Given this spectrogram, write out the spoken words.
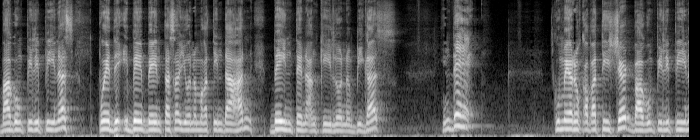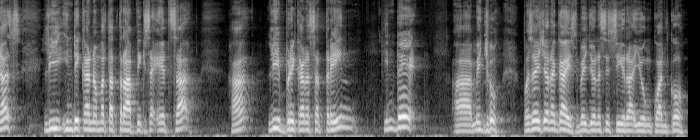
bagong Pilipinas pwede ibebenta sa iyo ng mga tindahan 20 na ang kilo ng bigas? Hindi. Kung meron ka ba t-shirt, bagong Pilipinas, li, hindi ka na matatraffic sa EDSA, ha? Libre ka na sa train? Hindi. Ah, medyo, pasensya na guys, medyo nasisira yung kwan ko.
